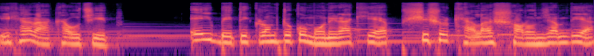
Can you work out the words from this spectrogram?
ইহা রাখা উচিত। এই ব্যতিক্রমটুকু মনে রাখিয়া শিশুর খেলার সরঞ্জাম দিয়া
